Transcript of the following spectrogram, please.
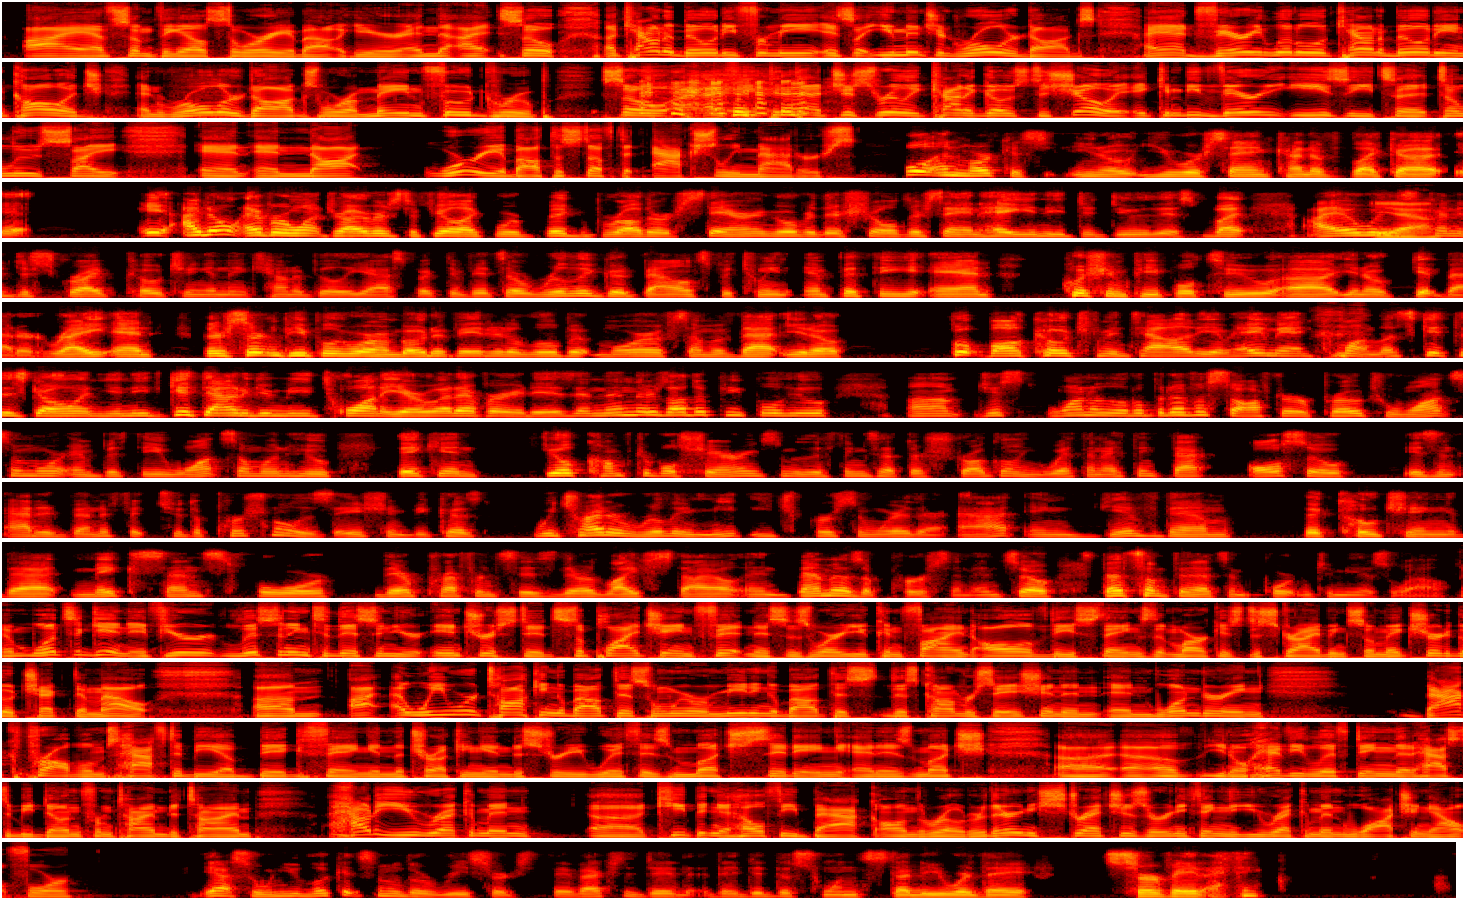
I have something else to worry about here. And I, so accountability for me, it's like you mentioned roller dogs. I had very little accountability in college, and roller dogs were a main food group. So I, I think that that just really kind of goes to show it, it can be very easy to to lose sight and and not worry about the stuff that actually matters. Well, and Marcus, you know, you were saying kind of like uh I don't ever want drivers to feel like we're big brother staring over their shoulder saying, Hey, you need to do this. But I always yeah. kind of describe coaching and the accountability aspect of it's a really good balance between empathy and pushing people to uh, you know get better right and there's certain people who are motivated a little bit more of some of that you know football coach mentality of, hey man, come on, let's get this going. You need to get down and give me 20 or whatever it is. And then there's other people who um, just want a little bit of a softer approach, want some more empathy, want someone who they can feel comfortable sharing some of the things that they're struggling with. And I think that also is an added benefit to the personalization because we try to really meet each person where they're at and give them the coaching that makes sense for their preferences, their lifestyle, and them as a person. And so that's something that's important to me as well. And once again, if you're listening to this and you're interested, Supply Chain Fitness is where you can find all of these things that Mark is describing. So make sure to go check them out. Um, I, we were talking about this when we were meeting about this this conversation and and wondering back problems have to be a big thing in the trucking industry with as much sitting and as much uh, of you know heavy lifting that has to be done from time to time. How do you recommend uh, keeping a healthy back on the road? Are there any stretches or anything that you recommend watching out for? Yeah, so when you look at some of the research, they've actually did they did this one study where they surveyed, I think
